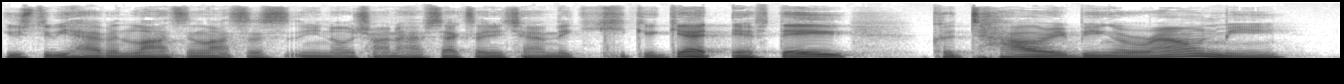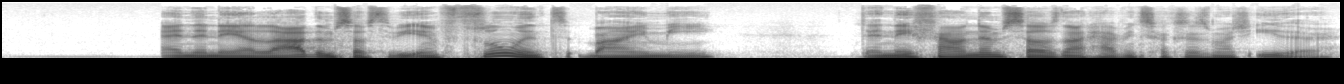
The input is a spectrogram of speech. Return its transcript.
used to be having lots and lots of, you know, trying to have sex anytime they could get, if they could tolerate being around me and then they allowed themselves to be influenced by me, then they found themselves not having sex as much either.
